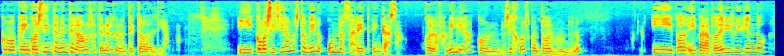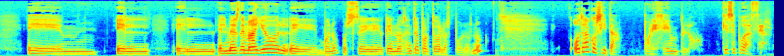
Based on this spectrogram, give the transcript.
como que inconscientemente la vamos a tener durante todo el día y como si hiciéramos también un nazaret en casa con la familia con los hijos con todo el mundo no y, y para poder ir viviendo eh, el, el- el mes de mayo, eh, bueno, pues eh, que nos entre por todos los poros, ¿no? Otra cosita, por ejemplo, ¿qué se puede hacer?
